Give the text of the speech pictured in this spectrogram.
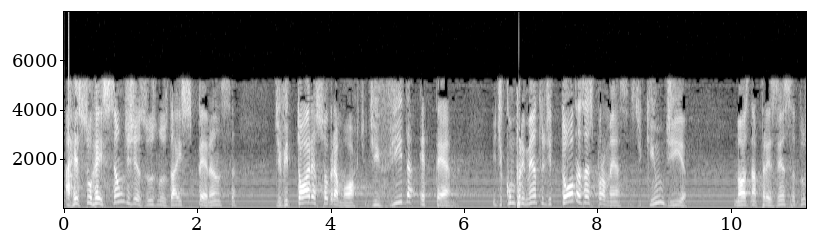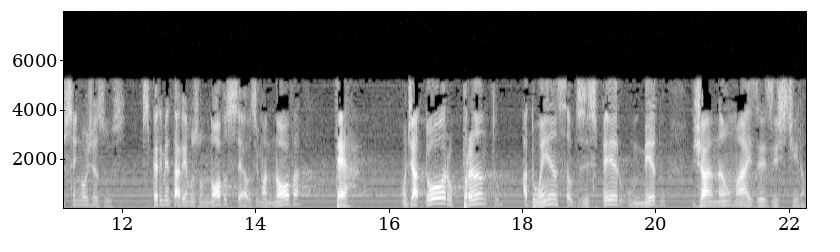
A ressurreição de Jesus nos dá esperança de vitória sobre a morte, de vida eterna e de cumprimento de todas as promessas de que um dia nós, na presença do Senhor Jesus, experimentaremos um novo céus e uma nova terra, onde a dor, o pranto, a doença, o desespero, o medo já não mais existirão.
